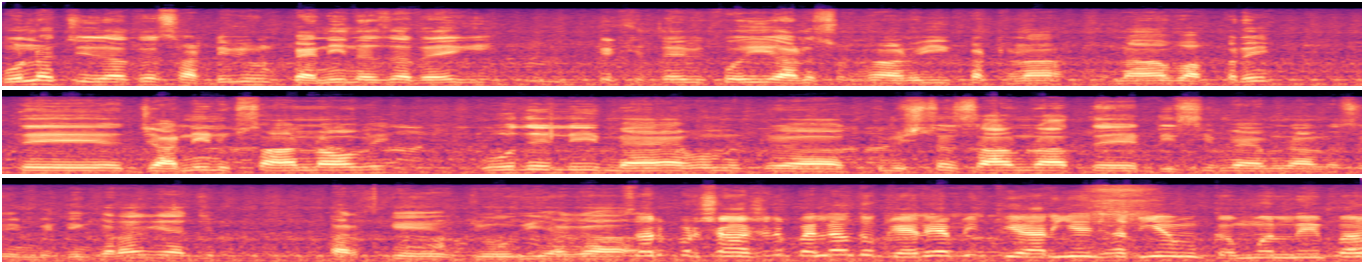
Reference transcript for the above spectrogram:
ਉਹਨਾਂ ਚੀਜ਼ਾਂ ਤੇ ਸਾਡੀ ਵੀ ਹੁਣ ਪੈਣੀ ਨਜ਼ਰ ਰਹੇਗੀ ਕਿ ਕਿਤੇ ਵੀ ਕੋਈ ਅਣਸੁਖਾਵੀ ਘਟਨਾ ਨਾ ਵਾਪਰੇ ਤੇ ਜਾਨੀ ਨੁਕਸਾਨ ਨਾ ਹੋਵੇ। ਉਹਦੇ ਲਈ ਮੈਂ ਹੁਣ ਕਮਿਸ਼ਨਰ ਸਾਹਿਬ ਨਾਲ ਤੇ ਡੀਸੀ ਮੈਮ ਨਾਲ ਅਸੀਂ ਮੀਟਿੰਗ ਕਰਾਂਗੇ ਅੱਜ ਕਰਕੇ ਜੋ ਵੀ ਹੈਗਾ ਸਰ ਪ੍ਰਸ਼ਾਸਨ ਪਹਿਲਾਂ ਤੋਂ ਕਹਿ ਰਿਹਾ ਵੀ ਤਿਆਰੀਆਂ ਸਾਡੀਆਂ ਮੁਕੰਮਲ ਨੇ ਪਰ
